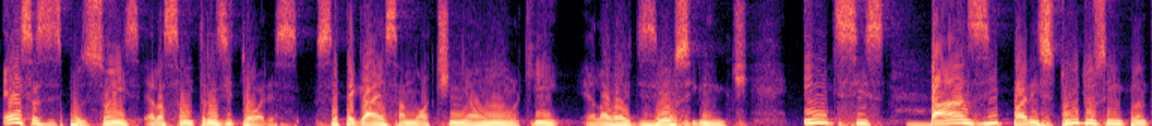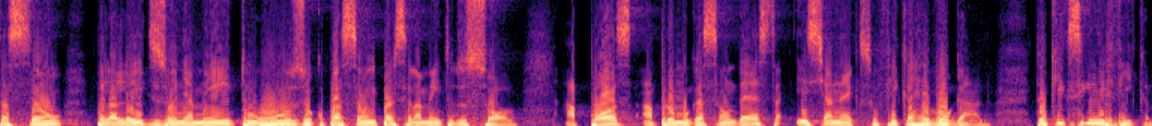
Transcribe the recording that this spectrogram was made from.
Essas disposições, elas são transitórias. Se você pegar essa notinha 1 aqui, ela vai dizer o seguinte: índices base para estudos e implantação pela Lei de Zoneamento, Uso, Ocupação e Parcelamento do Solo. Após a promulgação desta, esse anexo fica revogado. Então, o que, que significa?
